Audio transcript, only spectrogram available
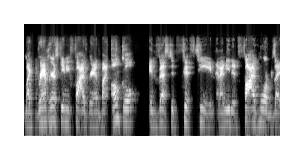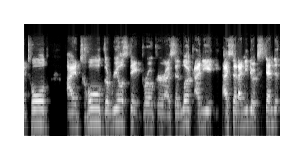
my grandparents gave me five grand. My uncle invested 15 and I needed five more because I told I had told the real estate broker, I said, look, I need, I said, I need to extend it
